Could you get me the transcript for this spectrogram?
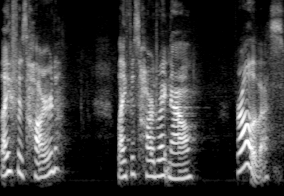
Life is hard. Life is hard right now for all of us.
